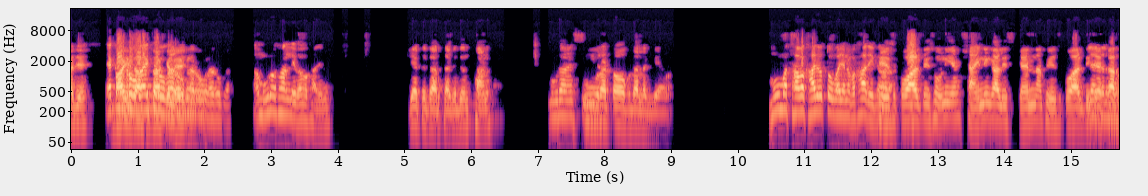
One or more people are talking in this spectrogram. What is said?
ਹਜੇ ਇੱਕ ਬਾਈ ਮਿੰਟ ਰੋਕ ਲੈ ਜਾਓ। ਰੋਕ ਲੈ ਰੋਕ ਲੈ। ਆ ਮੂਰੋਂ ਥਾਂ ਲੈਵਾ ਵਿਖਾ ਦੇ ਚੈੱਕ ਕਰ ਸਕਦੇ ਹੋ ਥਣ। ਪੂਰਾ ਪੂਰਾ ਟੌਪ ਦਾ ਲੱਗਿਆ ਵਾ। ਮੂੰਹ ਮੱਥਾ ਵਿਖਾ ਦੇ ਉੱਤੋਂ ਵਜਨ ਵਿਖਾ ਦੇਗਾ। ਫੇਸ ਕੁਆਲਿਟੀ ਸੋਹਣੀ ਆ ਸ਼ਾਈਨਿੰਗ ਵਾਲੀ ਸਕੈਨ ਆ ਫੇਸ ਕੁਆਲਿਟੀ ਚੈੱਕ ਕਰ।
